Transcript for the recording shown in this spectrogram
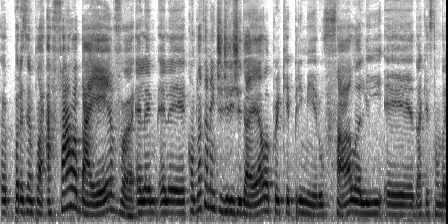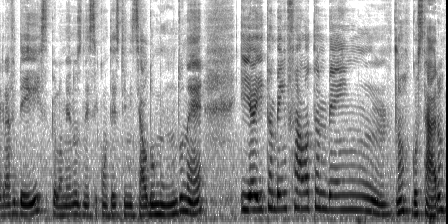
Eh, por exemplo, a fala da Eva, ela é, ela é completamente dirigida a ela, porque primeiro fala ali é, da questão da gravidez, pelo menos nesse contexto inicial do mundo, né? E aí também fala também. Oh, gostaram?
